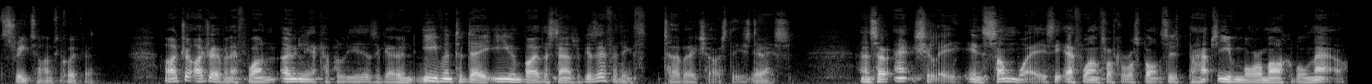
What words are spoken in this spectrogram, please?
three times quicker. I, dro- I drove an F1 only a couple of years ago, and even today, even by the standards, because everything's turbocharged these Yeah. days. And so, actually, in some ways, the F1 throttle response is perhaps even more remarkable now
